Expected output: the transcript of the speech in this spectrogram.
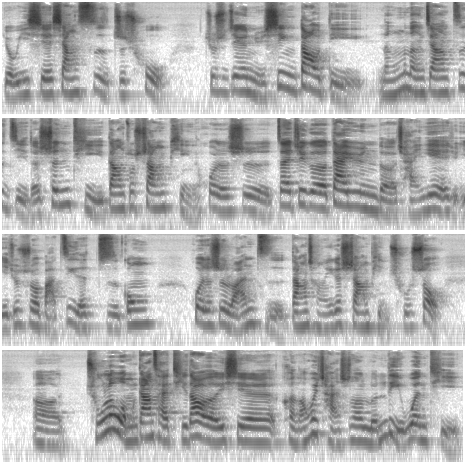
有一些相似之处。就是这个女性到底能不能将自己的身体当做商品，或者是在这个代孕的产业，也就是说把自己的子宫或者是卵子当成一个商品出售？呃，除了我们刚才提到的一些可能会产生的伦理问题，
